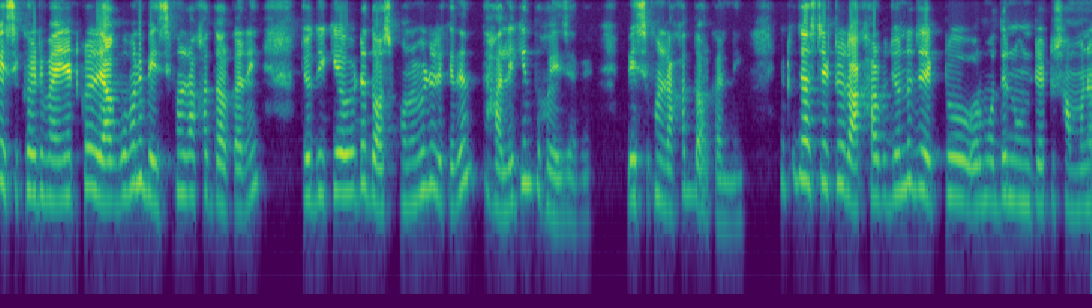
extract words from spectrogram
বেশিক্ষণ একটু ম্যারিনেট করে রাখব মানে বেশিক্ষণ রাখার দরকার নেই। যদি কেউ এটা দশ পনেরো মিনিট রেখে দেন তাহলেই কিন্তু হয়ে যাবে। বেশিক্ষণ রাখার দরকার নেই। একটু জাস্ট একটু রাখার জন্য যে একটু ওর মধ্যে নুনটা একটু সামান্য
